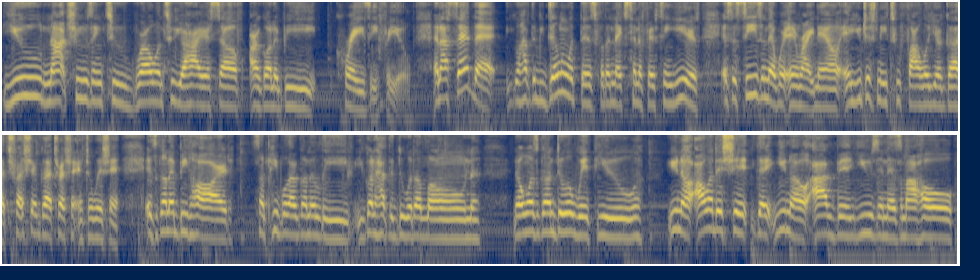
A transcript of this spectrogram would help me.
you not choosing to grow into your higher self are going to be crazy for you. And I said that you're going to have to be dealing with this for the next 10 or 15 years. It's a season that we're in right now and you just need to follow your gut, trust your gut, trust your intuition. It's going to be hard. Some people are going to leave. You're going to have to do it alone. No one's going to do it with you you know, all of this shit that, you know, I've been using as my whole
